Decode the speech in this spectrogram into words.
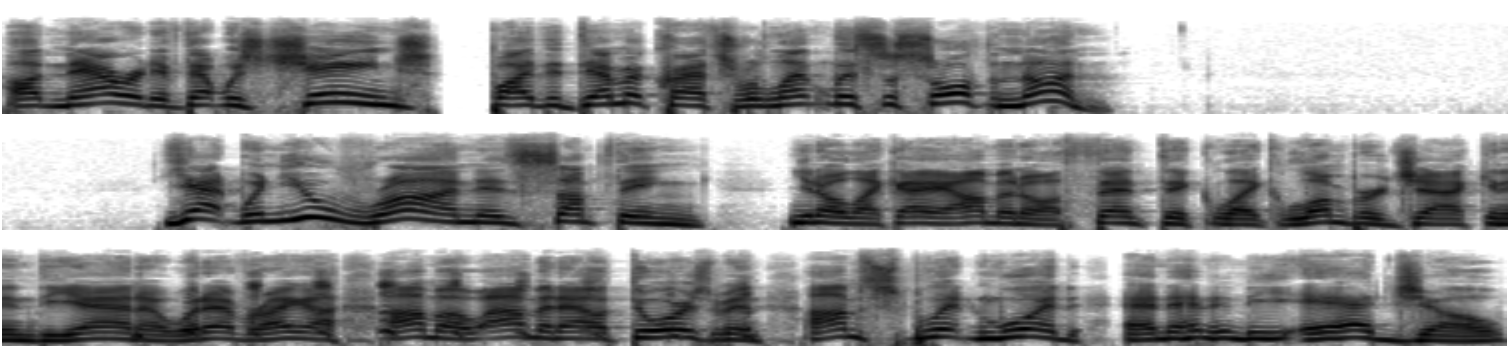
uh, narrative that was changed by the Democrats' relentless assault. None. Yet when you run is something, you know, like hey, I'm an authentic like lumberjack in Indiana, whatever. I I'm a I'm an outdoorsman. I'm splitting wood, and then in the ad, Joe,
